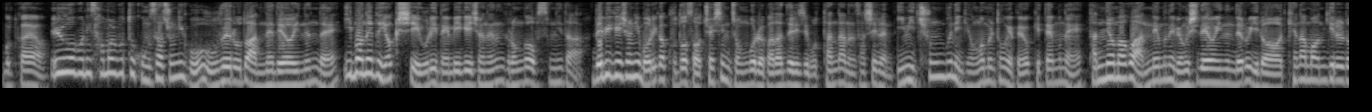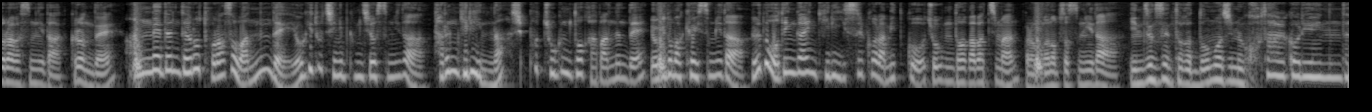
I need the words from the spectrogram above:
못 가요. 읽어보니 3월부터 공사 중이고 우회로도 안내되어 있는데 이번에도 역시 우리 내비게이션에는 그런 거 없습니다. 내비게이션이 머리가 굳어서 최신 정보를 받아들이지 못한다는 사실은 이미 충분히 경험을 통해 배웠기 때문에 단념하고 안내문에 명시되어 있는 대로 이렇게나 먼 길을 돌아갔습니다. 그런데 안내된 대로 돌아서 왔는데 여기도 진입 금지였습니다. 다른 길이 있나 싶어 조금 더 가봤는데 여기도 막혀 있습니다. 그래도 어딘가엔 길이 있을 거라 믿고 조금 더 가봤지만 그런 건 없었습니다. 인증센터가 넘어지면 코다할 거리에 있는데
